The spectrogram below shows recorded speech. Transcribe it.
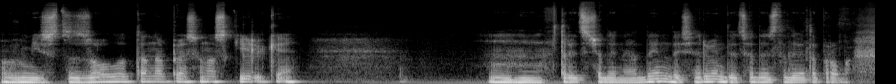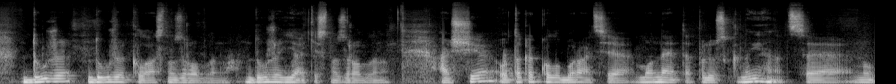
вміст золота написано скільки. Угу. 31,1, 10 гривень, 999 проба. Дуже дуже класно зроблено, дуже якісно зроблено. А ще отака колаборація монета плюс книга це, ну,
